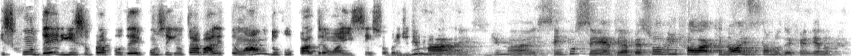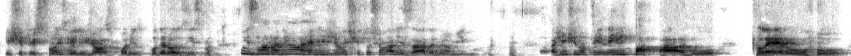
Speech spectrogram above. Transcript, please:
esconder isso para poder conseguir um trabalho. Então há um duplo padrão aí, sem sombra de demais, dúvida. Demais, demais, 100%. E a pessoa vem falar que nós estamos defendendo instituições religiosas poderosíssimas. O Islã não é nem uma religião institucionalizada, meu amigo. A gente não tem nem papado, clero.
